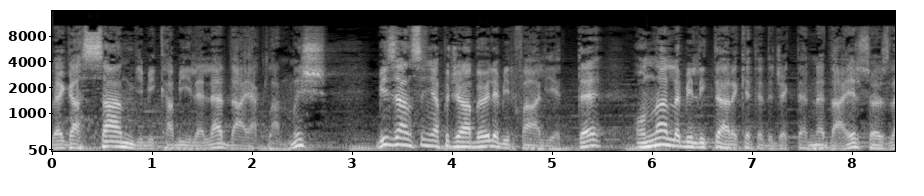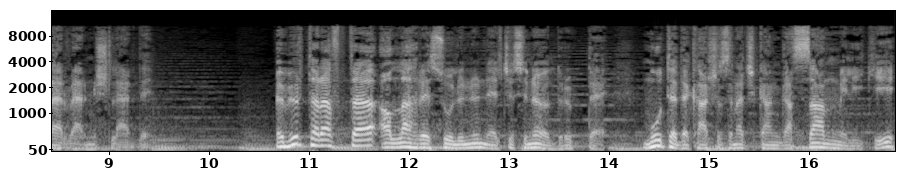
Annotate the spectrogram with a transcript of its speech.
ve Gassan gibi kabileler de ayaklanmış, Bizans'ın yapacağı böyle bir faaliyette onlarla birlikte hareket edeceklerine dair sözler vermişlerdi. Öbür tarafta Allah Resulü'nün elçisini öldürüp de Mute'de karşısına çıkan Gassan Meliki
